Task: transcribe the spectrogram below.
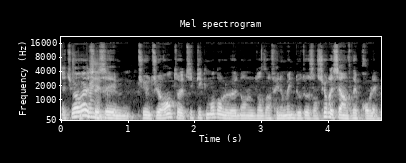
Et tu vois, ouais, c'est, tu, tu rentres typiquement dans, le, dans, dans un phénomène d'autocensure et c'est un vrai problème.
